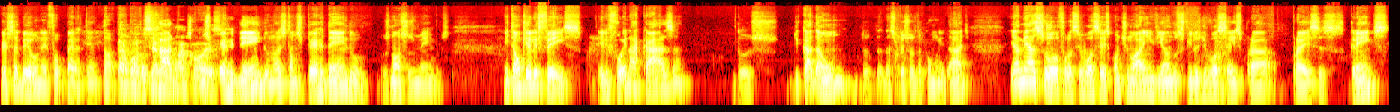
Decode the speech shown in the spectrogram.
percebeu, né? Ele falou: pera, tem, tá, tá, tá alguma coisa errada. Nós coisa. estamos perdendo, nós estamos perdendo os nossos membros. Então, o que ele fez? Ele foi na casa dos, de cada um do, das pessoas da comunidade e ameaçou, falou, se vocês continuarem enviando os filhos de vocês para esses crentes,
